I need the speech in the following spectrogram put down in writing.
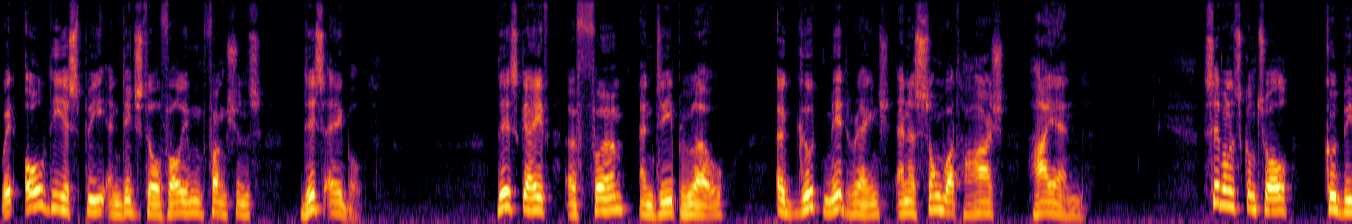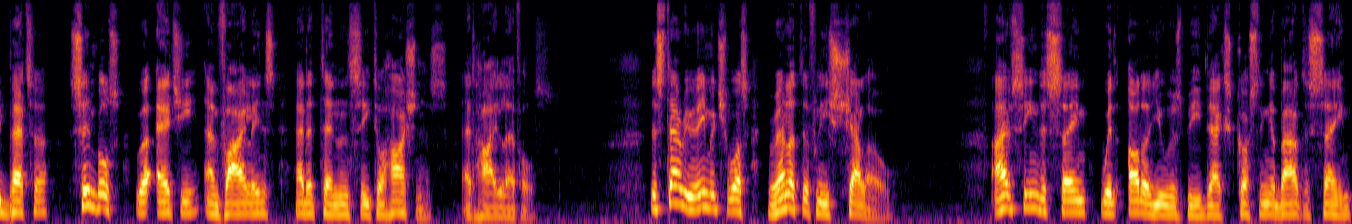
with all DSP and digital volume functions disabled. This gave a firm and deep low, a good mid-range and a somewhat harsh high end. Sibilance control could be better Cymbals were edgy and violins had a tendency to harshness at high levels. The stereo image was relatively shallow. I've seen the same with other USB DACs costing about the same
